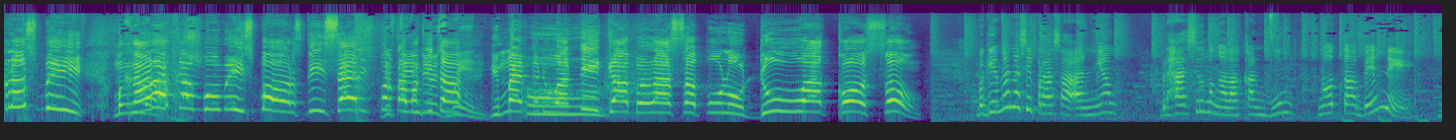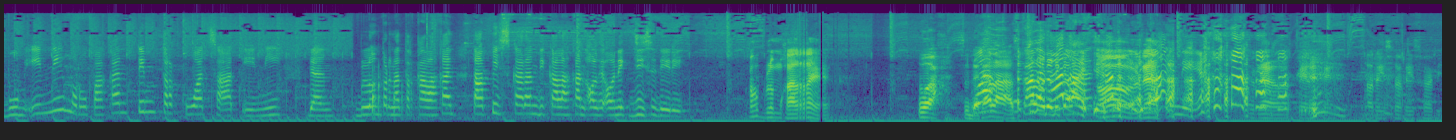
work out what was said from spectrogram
resmi mengalahkan Boom Esports di series pertama kita di map kedua 13 10 2-0 Bagaimana sih perasaannya berhasil mengalahkan Boom notabene? Boom ini merupakan tim terkuat saat ini dan belum pernah terkalahkan, tapi sekarang dikalahkan oleh Onyx G sendiri. Oh, belum kalah ya? Wah, sudah Wah, kalah. Kalah udah dikalahin. Oh, udah. udah, oke, okay, okay. Sorry, sorry, sorry.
